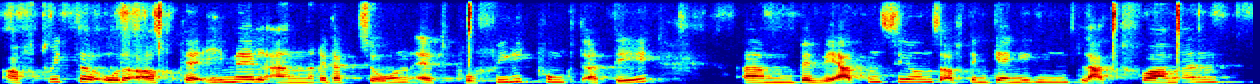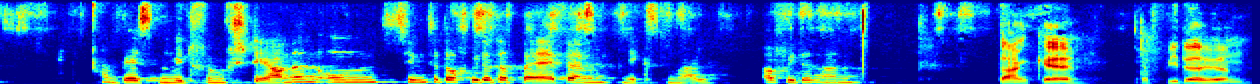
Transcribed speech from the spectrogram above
auf Twitter oder auch per E-Mail an redaktion.profil.at. Ähm, bewerten Sie uns auf den gängigen Plattformen, am besten mit fünf Sternen und sind Sie doch wieder dabei beim nächsten Mal. Auf Wiederhören. Danke, auf Wiederhören.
